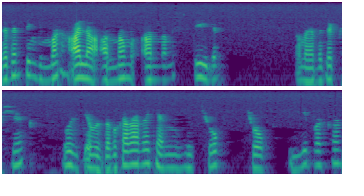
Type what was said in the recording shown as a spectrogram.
Neden pingim var? Hala anlam anlamış değilim. Ama yapacak bir şey yok. Bu videomuzda bu kadar da kendinize çok çok iyi bakın.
